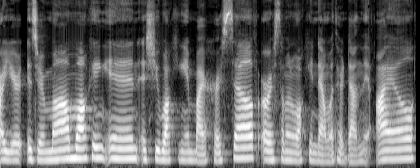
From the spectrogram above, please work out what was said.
Are your is your mom walking in? Is she walking in by herself, or is someone walking down with her down the aisle?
